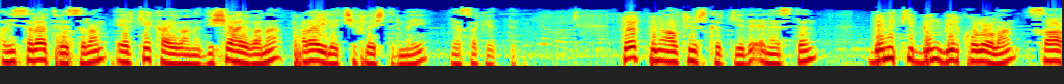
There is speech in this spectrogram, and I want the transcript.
aleyhissalatü vesselam erkek hayvanı dişi hayvana para ile çiftleştirmeyi yasak etti. 4647 Enes'ten ben iki bin bir kolu olan sağ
